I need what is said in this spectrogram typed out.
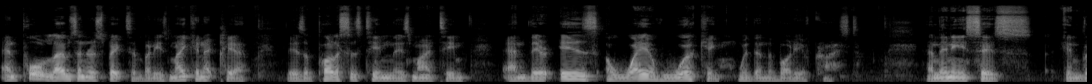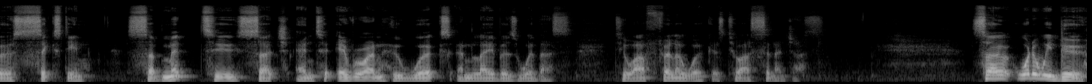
and Paul loves and respects him, but he's making it clear there's Apollos' team, there's my team, and there is a way of working within the body of Christ. And then he says in verse 16, Submit to such and to everyone who works and labors with us, to our fellow workers, to our synergists. So, what do we do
